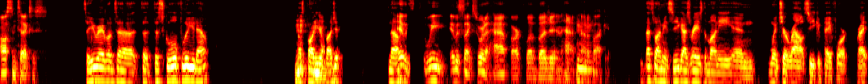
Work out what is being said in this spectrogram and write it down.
Austin, Texas. So you were able to the the school flew you down? That's part of your budget? No. It was we. It was like sort of half our club budget and half out of Mhm. pocket. That's what I mean. So you guys raised the money and went your route so you could pay for it, right?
